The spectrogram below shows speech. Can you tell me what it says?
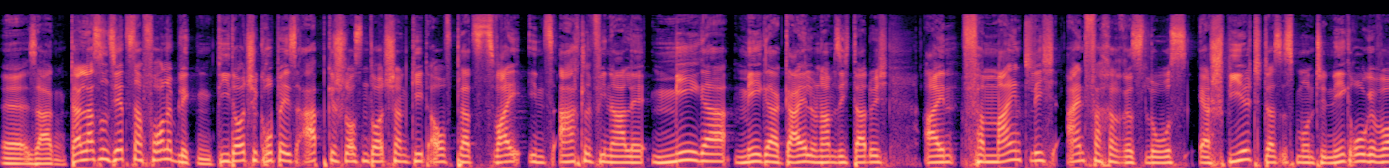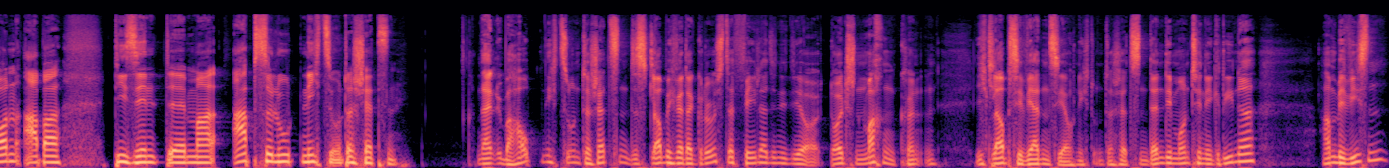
äh, sagen. Dann lass uns jetzt nach vorne blicken. Die deutsche Gruppe ist abgeschlossen. Deutschland geht auf Platz 2 ins Achtelfinale. Mega, mega geil und haben sich dadurch ein vermeintlich einfacheres Los erspielt. Das ist Montenegro geworden, aber die sind äh, mal absolut nicht zu unterschätzen. Nein, überhaupt nicht zu unterschätzen. Das, glaube ich, wäre der größte Fehler, den die Deutschen machen könnten. Ich glaube, sie werden sie auch nicht unterschätzen, denn die Montenegriner haben bewiesen,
